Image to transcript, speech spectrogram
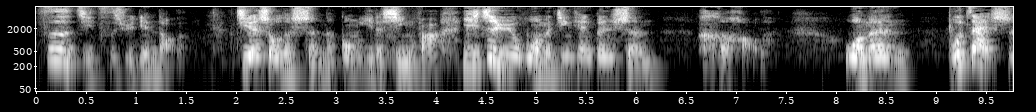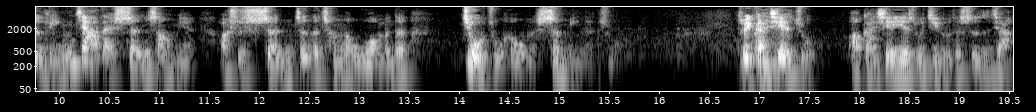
自己次序颠倒了，接受了神的公义的刑罚，以至于我们今天跟神和好了。我们不再是凌驾在神上面，而是神真的成了我们的救主和我们生命的主。所以感谢主。啊，感谢耶稣基督的十字架。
